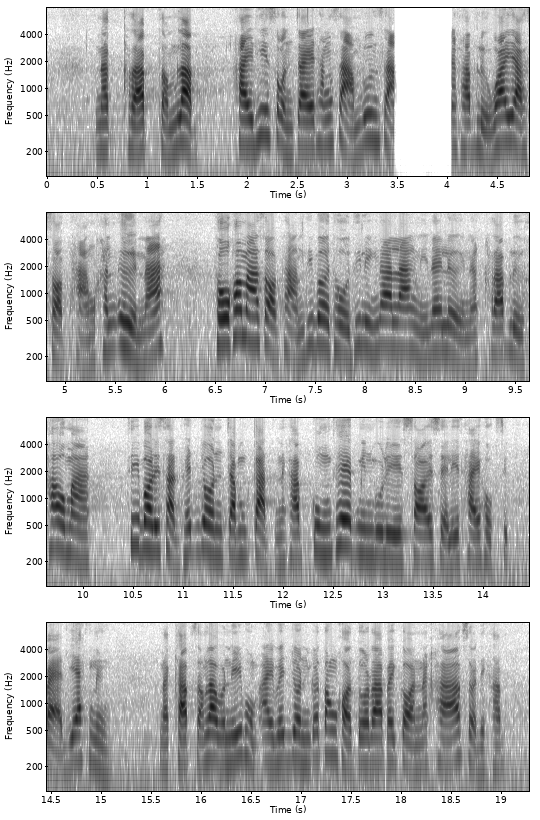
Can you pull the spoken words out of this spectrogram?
นะครับสำหรับใครที่สนใจทั้ง 3 รุ่น3นะครับ หรือว่าอยากสอบถามคันอื่นนะ โทรเข้ามาสอบถามที่เบอร์โทรที่ลิงก์ด้านล่างนี้ได้เลยนะครับ หรือเข้ามา ที่บริษัทเพชรยนต์จำกัดนะครับกรุงเทพมินบุรีซอยเสรีไทย 68 แยกหนึ่งนะครับสำหรับวันนี้ผมไอเพชรยนต์ก็ต้องขอตัวลาไปก่อนนะครับ สวัสดีครับ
